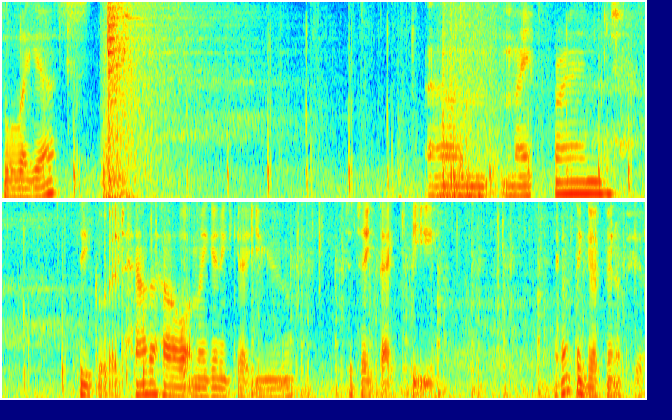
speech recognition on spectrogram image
Cool, I guess. Um, my friend Siegward, how the hell am I gonna get you to take that key? I don't think I've been up here.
